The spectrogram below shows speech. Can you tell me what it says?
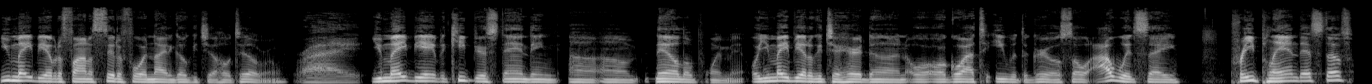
you may be able to find a sitter for a night and go get you a hotel room. right. You may be able to keep your standing uh, um, nail appointment, or you may be able to get your hair done, or or go out to eat with the girls. So I would say pre-plan that stuff,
